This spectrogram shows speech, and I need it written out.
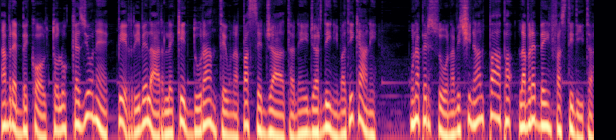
avrebbe colto l'occasione per rivelarle che durante una passeggiata nei giardini vaticani una persona vicina al Papa l'avrebbe infastidita.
